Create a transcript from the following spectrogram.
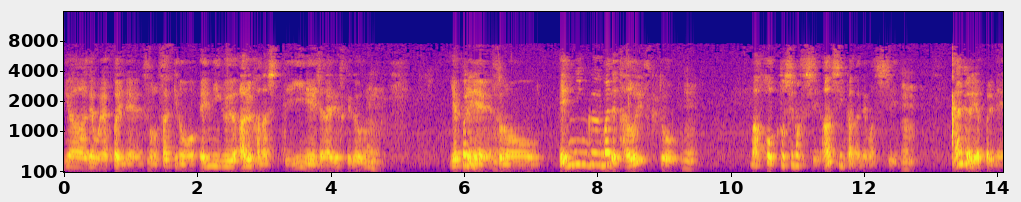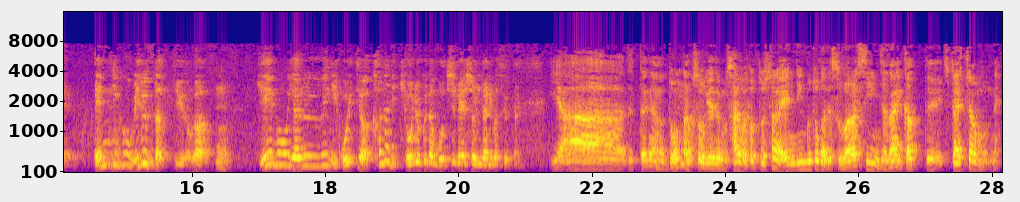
いやーでもやっぱりね、そのさっきのエンディングある話っていいねじゃないですけど、うん。やっぱりね、その、エンディングまでたどり着くと、うん。まあほっとしますし、安心感が出ますし、うん。何よりやっぱりね、エンディングを見るんだっていうのが、うん。ゲームをやる上においてはかなり強力なモチベーションになりますよね。いやー、絶対ね、あの、どんなクソゲーでも最後ひょっとしたらエンディングとかで素晴らしいんじゃないかって期待しちゃうもんね。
